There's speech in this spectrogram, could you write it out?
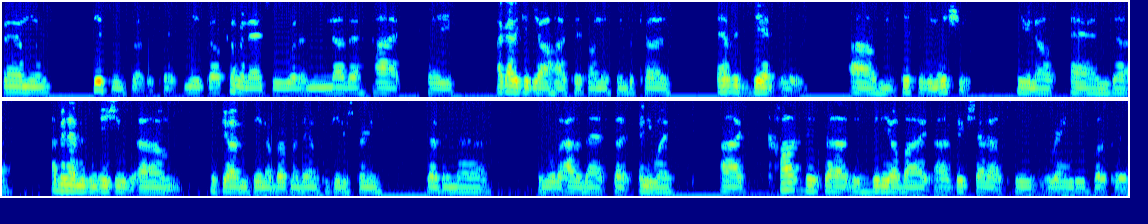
family. This is Brother Tech Nico coming at you with another hot take. I got to give y'all a hot take on this one because evidently um, this is an issue, you know, and uh, I've been having some issues. Um, if y'all haven't seen, I broke my damn computer screen. I've been uh, a little out of that, but anyway, I caught this uh, this video by uh, big shout out to Randy Booker.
